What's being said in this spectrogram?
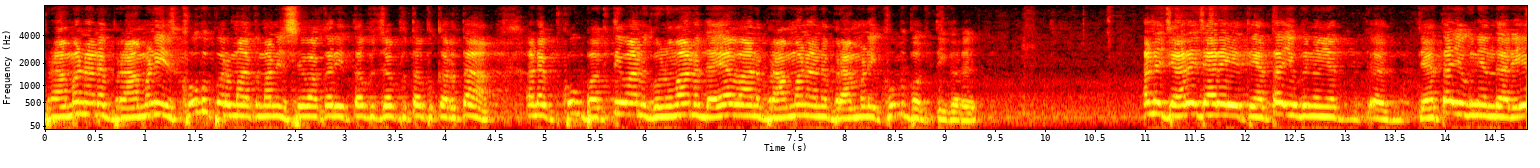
બ્રાહ્મણ અને બ્રાહ્મણી ખૂબ પરમાત્માની સેવા કરી, તપ જપ તપ કરતા અને ખૂબ ભક્તિવાન, ગુણવાન, દયાવાન બ્રાહ્મણ અને બ્રાહ્મણી ખૂબ ભક્તિ કરે. અને જ્યારે જ્યારે એ ત્રેતા યુગની ત્રેતા યુગની અંદર એ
